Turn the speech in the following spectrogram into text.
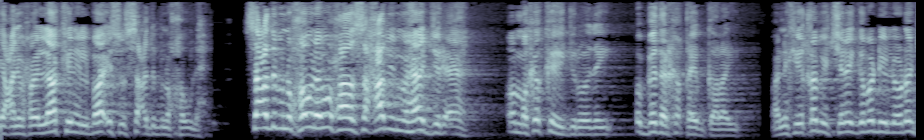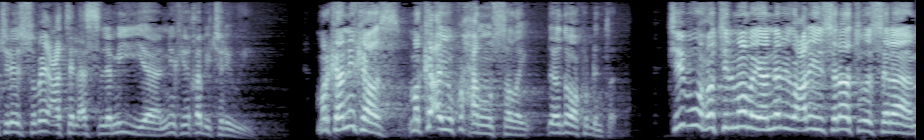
yacni waxa laakin ilbaa'isu sacd ibnu khawlah. Sacd ibnu khawlah wuxuu ahaa saxaabi muhaajir ah oo maka ka hijrooday oo beder ka qayb galay. Waa ninkii qabi jiray gabadhii la odhan jiray subaycat alaslamiya ninkii qabi jiray weeye marka ninkaas maka ayuu ku xanuunsaday dabeedna waa ku dhintay. Tiibu wuxuu tilmaamayaa nebigu calayhi salaatu wasalaam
